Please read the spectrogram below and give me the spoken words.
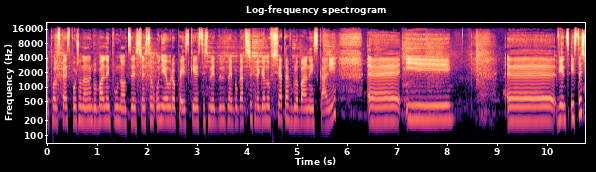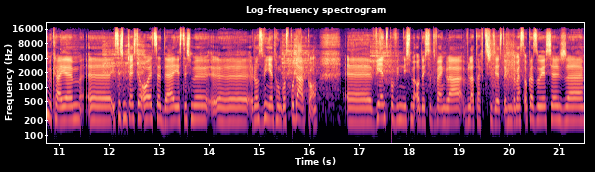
y, Polska jest położona na globalnej północy, jest częścią Unii Europejskiej, jesteśmy jednym z najbogatszych regionów świata w globalnej skali. Y, I E, więc jesteśmy krajem, e, jesteśmy częścią OECD, jesteśmy e, rozwiniętą gospodarką, więc powinniśmy odejść od węgla w latach 30. Natomiast okazuje się, że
